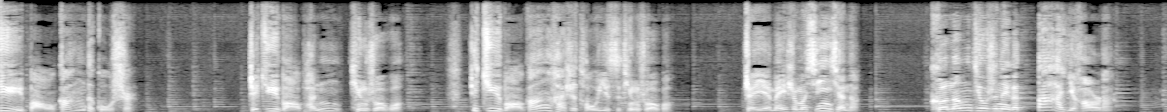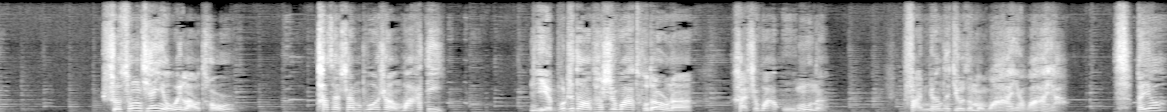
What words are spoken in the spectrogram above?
聚宝缸的故事。这聚宝盆听说过，这聚宝缸还是头一次听说过。这也没什么新鲜的，可能就是那个大一号的。说从前有位老头，他在山坡上挖地，也不知道他是挖土豆呢，还是挖古墓呢，反正他就这么挖呀挖呀，哎呦，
